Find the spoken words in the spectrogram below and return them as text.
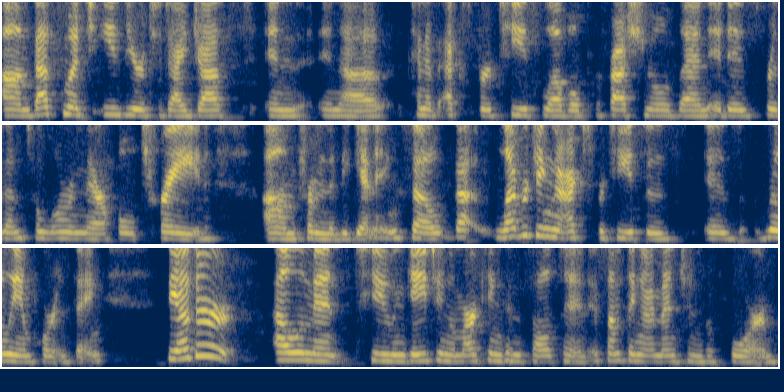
Um, that's much easier to digest in in a kind of expertise level professional than it is for them to learn their whole trade um, from the beginning. So that leveraging their expertise is is really important thing. The other element to engaging a marketing consultant is something I mentioned before.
